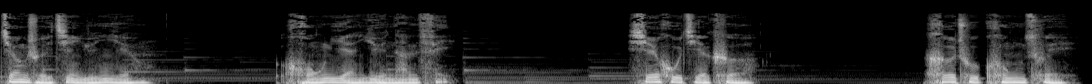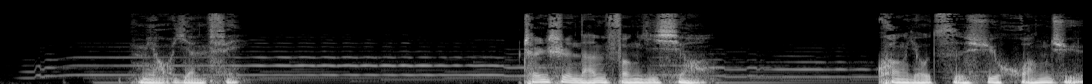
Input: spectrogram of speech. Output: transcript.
江水尽云影，鸿雁欲南飞。斜湖结客，何处空翠渺烟飞？尘世难逢一笑，况有子虚黄菊，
